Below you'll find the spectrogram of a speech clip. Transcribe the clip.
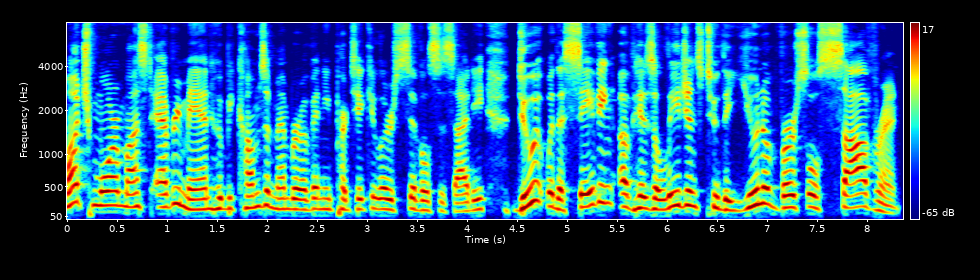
Much more must every man who becomes a member of any particular civil society do it with a saving of his allegiance to the universal sovereign.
